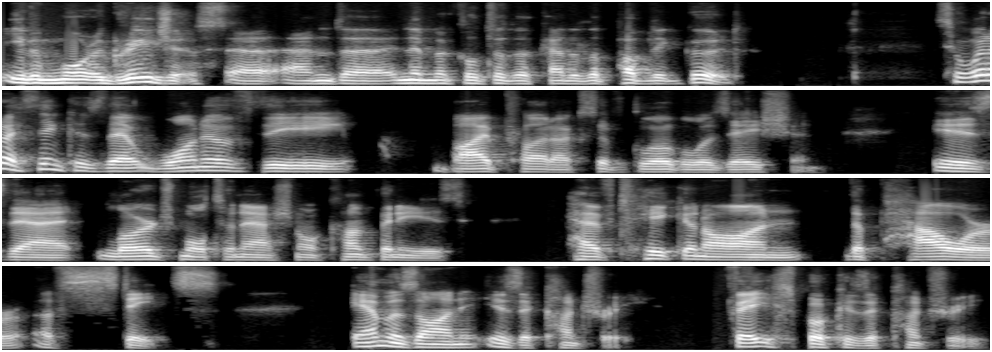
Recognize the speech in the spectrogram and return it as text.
even more egregious uh, and uh, inimical to the kind of the public good? So, what I think is that one of the byproducts of globalization is that large multinational companies have taken on the power of states. Amazon is a country. Facebook is a country,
